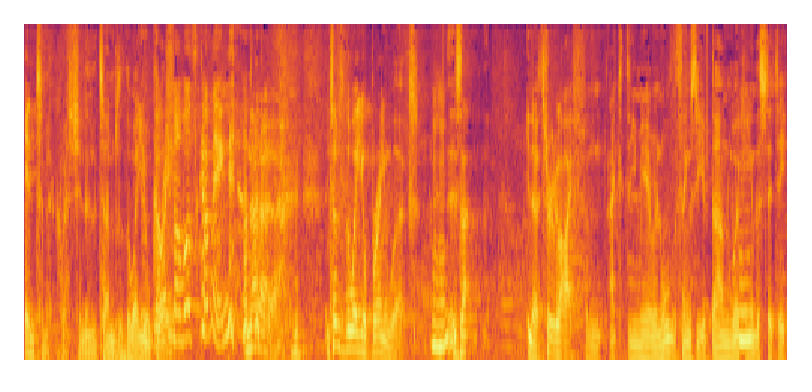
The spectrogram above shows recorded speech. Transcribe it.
intimate question in terms of the way your Gosh, brain. what's coming? no, no, no. In terms of the way your brain works, Mm-hmm. is that you know through life and academia and all the things that you've done working Mm-hmm. in the city.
